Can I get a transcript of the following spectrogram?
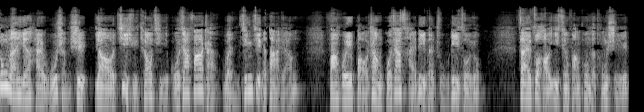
东南沿海五省市要继续挑起国家发展、稳经济的大梁，发挥保障国家财力的主力作用，在做好疫情防控的同时，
